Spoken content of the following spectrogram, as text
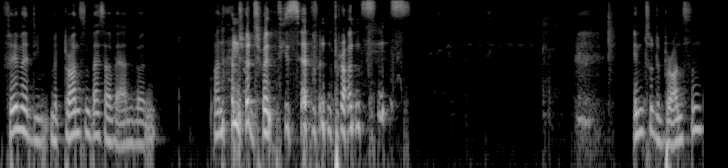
Filme, die mit Bronson besser werden würden. 127 Bronsons. Into the Bronson.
